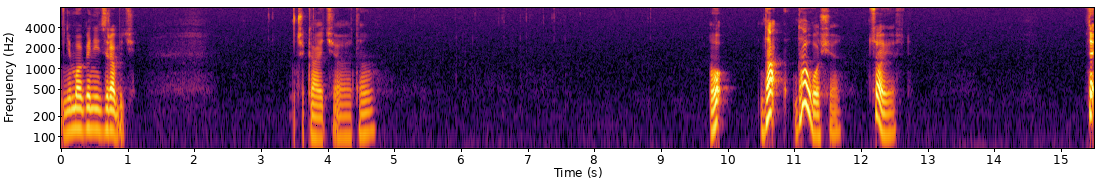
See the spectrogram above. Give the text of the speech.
Nie mogę nic zrobić. Czekajcie, to. O, da, dało się. Co jest? Te,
